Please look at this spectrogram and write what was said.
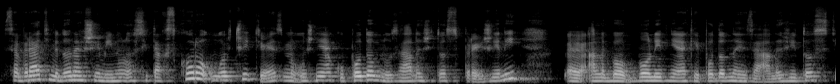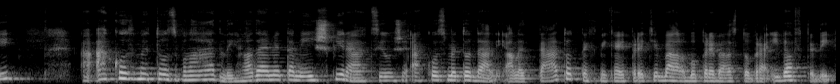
sa vrátime do našej minulosti, tak skoro určite sme už nejakú podobnú záležitosť prežili e, alebo boli v nejakej podobnej záležitosti. A ako sme to zvládli? Hľadajme tam inšpiráciu, že ako sme to dali. Ale táto technika je pre teba alebo pre vás dobrá iba vtedy,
